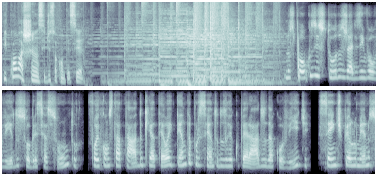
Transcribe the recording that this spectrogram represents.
E qual a chance disso acontecer? Nos poucos estudos já desenvolvidos sobre esse assunto, foi constatado que até 80% dos recuperados da Covid sente pelo menos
